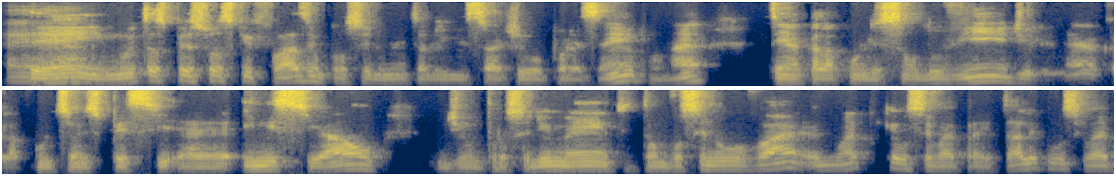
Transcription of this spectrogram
É, Tem muitas pessoas que fazem o procedimento administrativo, por exemplo, né? Tem aquela condição do vídeo, né? Aquela condição é, inicial de um procedimento. Então você não vai, não é porque você vai para a Itália que você vai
